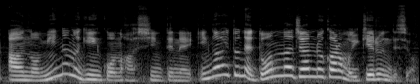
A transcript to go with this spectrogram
あのみんなの銀行の発信ってね意外とねどんなジャンルからもいけるんですよ。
